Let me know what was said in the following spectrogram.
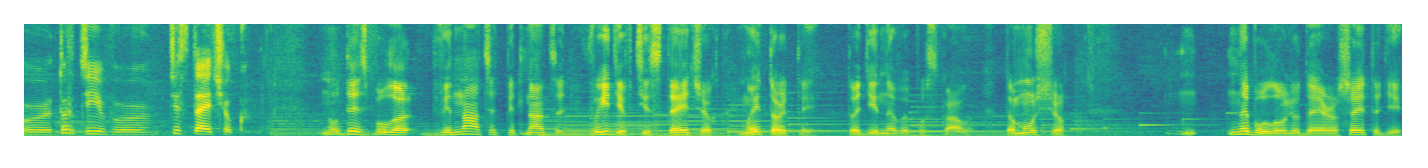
е, тортів, е, тістечок? Ну, десь було 12-15 видів тістечок. Ми торти тоді не випускали, тому що н- не було у людей грошей тоді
